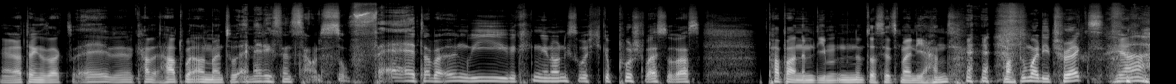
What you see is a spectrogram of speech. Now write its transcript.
Ja, er hat dann gesagt, so, ey, der kam Hardware an und meint so, ey, Maddox, dein Sound ist so fett, aber irgendwie, wir kriegen ihn noch nicht so richtig gepusht, weißt du was? Papa nimmt, die, nimmt das jetzt mal in die Hand. Mach du mal die Tracks. Ja,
